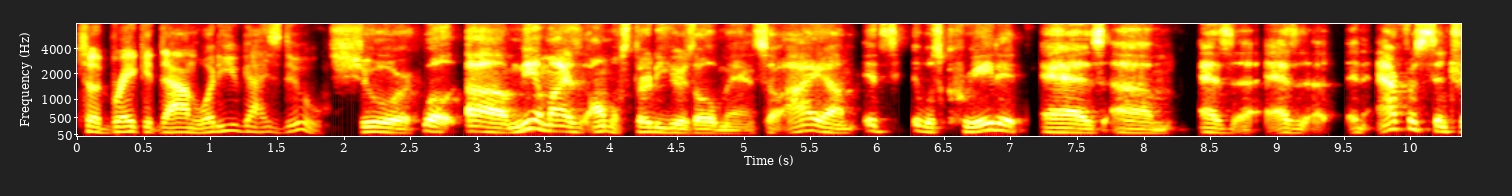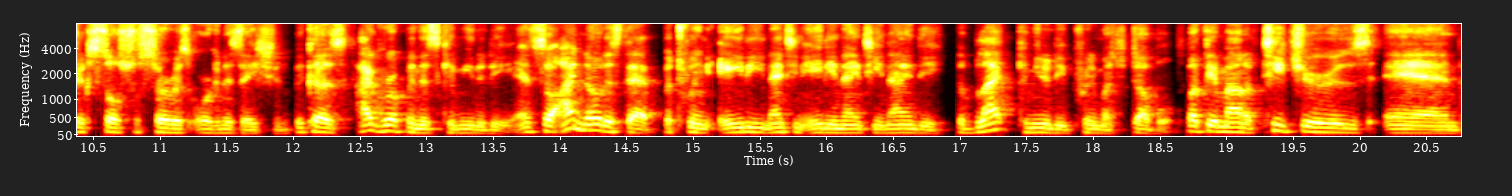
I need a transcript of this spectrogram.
to break it down. What do you guys do? Sure. Well, um, Nehemiah is almost thirty years old, man. So I um, it's it was created as um as a, as a, an Afrocentric social service organization because I grew up in this community. And so I noticed that between 80, 1980 and 1990, the Black community pretty much doubled. But the amount of teachers and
